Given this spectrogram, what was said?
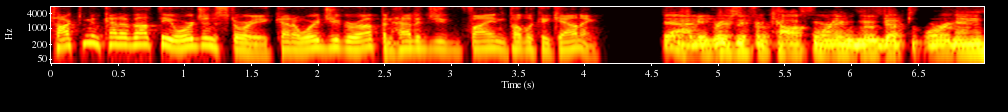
talk to me kind of about the origin story. Kind of where'd you grow up and how did you find public accounting? Yeah, I mean, originally from California, we moved up to Oregon,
